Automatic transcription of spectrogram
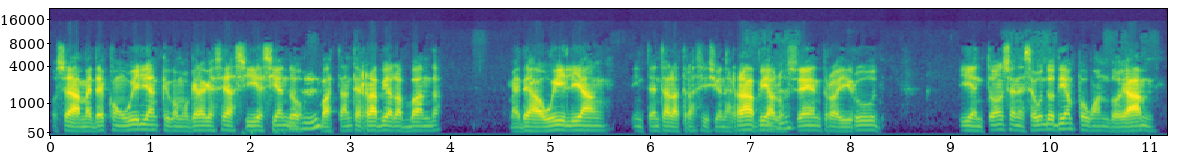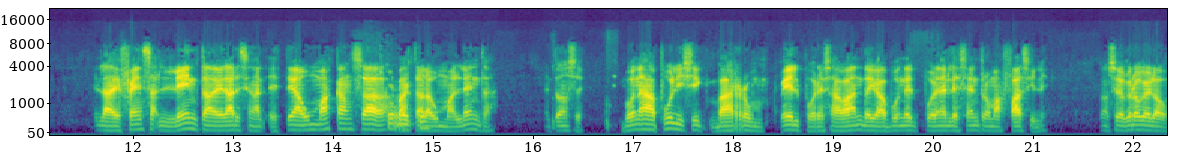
O sea, meter con William, que como quiera que sea, sigue siendo Ujú. bastante rápida las bandas. Metes a William, intenta las transiciones rápidas, Ujú. los centros, a Giroud. Y entonces en el segundo tiempo, cuando ya la defensa lenta del Arsenal esté aún más cansada, va a estar aún más lenta. Entonces, pones a Pulisic, va a romper por esa banda y va a poner, ponerle centro más fáciles. Entonces yo creo que lo,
